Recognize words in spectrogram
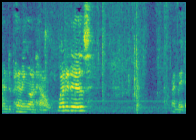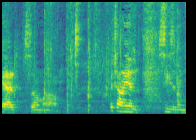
And depending on how wet it is, I may add some um, Italian seasoning,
